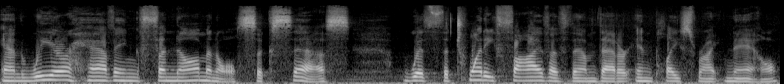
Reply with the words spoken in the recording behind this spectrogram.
And we are having phenomenal success with the 25 of them that are in place right now.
